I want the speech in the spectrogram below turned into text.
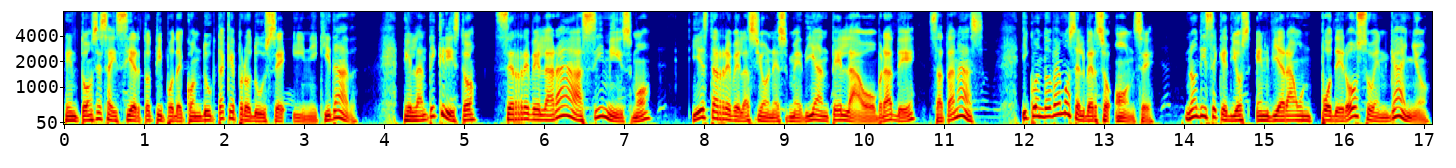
Entonces hay cierto tipo de conducta que produce iniquidad. El anticristo se revelará a sí mismo y esta revelación es mediante la obra de Satanás. Y cuando vemos el verso 11, no dice que Dios enviará un poderoso engaño,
